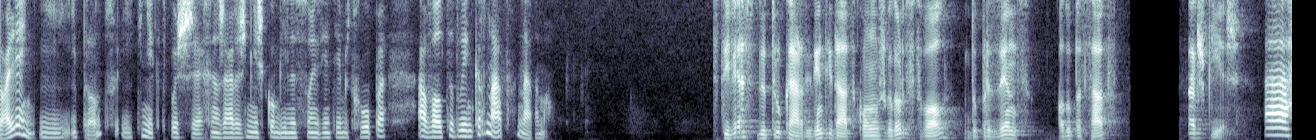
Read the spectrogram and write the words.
olhem, e, e, pronto, e tinha que depois arranjar as minhas combinações em termos de roupa à volta do encarnado, nada mal. Se tivesse de trocar de identidade com um jogador de futebol, do presente ou do passado, qual que escolhias? Ah,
